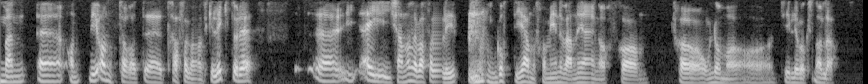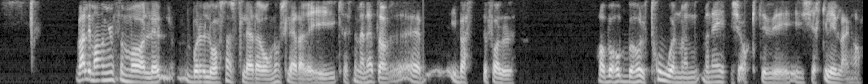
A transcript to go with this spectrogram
Men eh, vi antar at det treffer ganske likt. og det, eh, Jeg kjenner det i hvert fall godt igjen fra mine vennegjenger fra fra ungdom og tidlig voksen alder. Veldig mange som var både lovsangsledere og ungdomsledere i kristne menigheter, eh, i beste fall har beholdt troen, men, men er ikke aktiv i, i kirkeliv lenger.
